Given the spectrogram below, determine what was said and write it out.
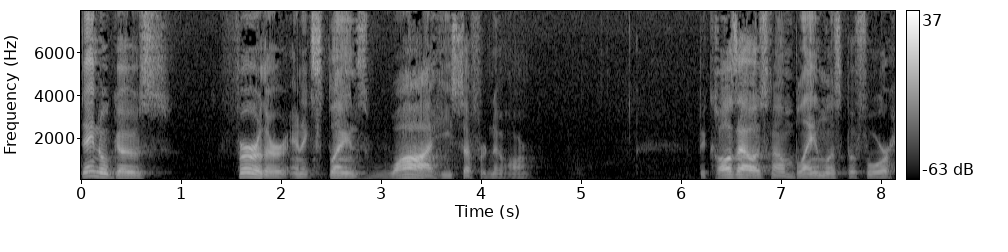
Daniel goes further and explains why he suffered no harm. Because I was found blameless before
